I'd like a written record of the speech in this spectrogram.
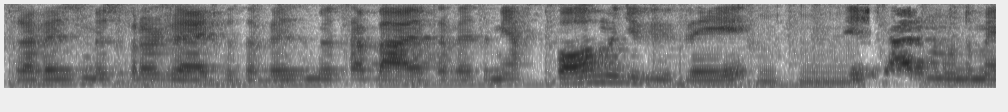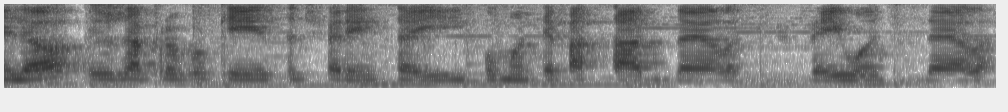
através dos meus projetos, através do meu trabalho, através da minha forma de viver, uhum. deixar o mundo melhor, eu já provoquei essa diferença aí como antepassado dela, que veio antes dela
